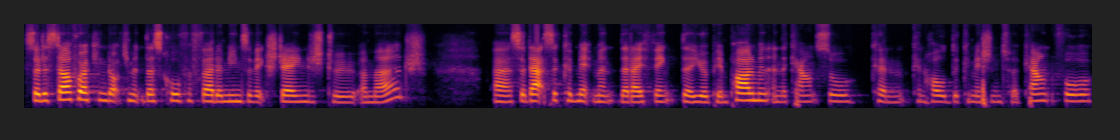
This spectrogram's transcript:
so the staff working document does call for further means of exchange to emerge. Uh, so that's a commitment that I think the European Parliament and the Council can can hold the Commission to account for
